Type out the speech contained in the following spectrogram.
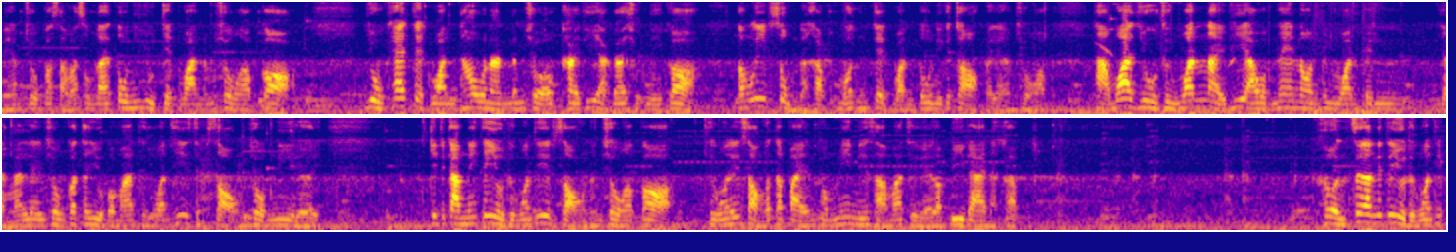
นะครับผู้ชมก็สามารถสุ่มได้ตู้นี้อยู่ 7 วันนะผู้ชมครับก็อยู่แค่ 7 วันเท่านั้นนะผู้ชมใครที่อยากได้ชุดนี้ก็ ต้องรีบสุ่มนะครับมด7วันตู้นี้ก็จะออกไปแล้วชมครับถามว่าอยู่ถึงวันไหนพี่เอาแบบแน่นอนเป็นวันเป็นอย่างนั้นเลยชมก็จะอยู่ประมาณถึงวันที่ 12ชมนี่เลย กิจกรรมนี้จะอยู่ถึงวันที่ 12นะชมแล้วก็ถึงวันที่ 2 ก็จะไปชมนี่นี้สามารถถือล็อบบี้ได้นะครับส่วนเสื้อนี่จะอยู่ถึงวันที่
